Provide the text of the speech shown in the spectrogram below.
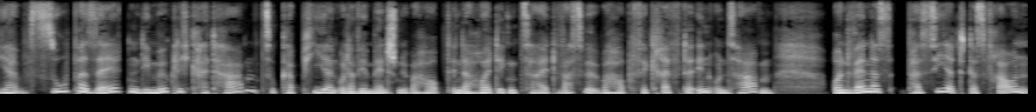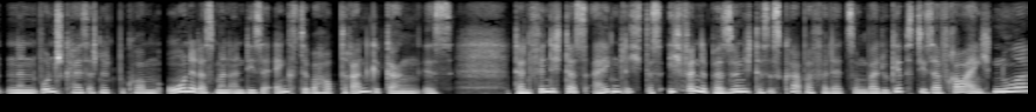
ja super selten die Möglichkeit haben zu kapieren oder wir Menschen überhaupt in der heutigen Zeit, was wir überhaupt für Kräfte in uns haben. Und wenn das passiert, dass Frauen einen Wunschkaiserschnitt bekommen, ohne dass man an diese Ängste überhaupt rangegangen ist, dann finde ich das eigentlich, das, ich finde persönlich, das ist Körperverletzung, weil du gibst dieser Frau eigentlich nur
